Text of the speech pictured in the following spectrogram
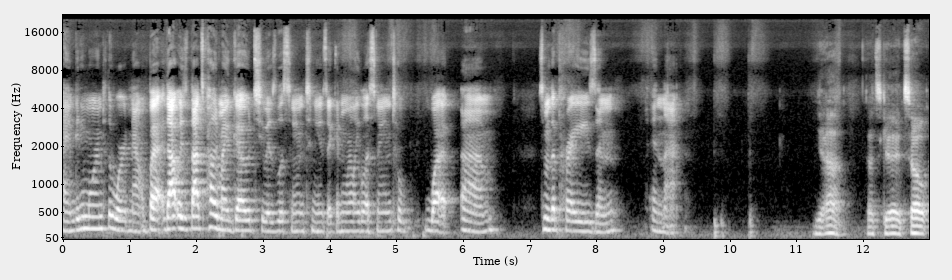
i am getting more into the word now but that was that's probably my go-to is listening to music and really listening to what um some of the praise and and that Yeah, that's good. So,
